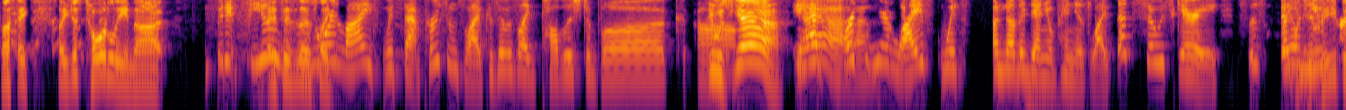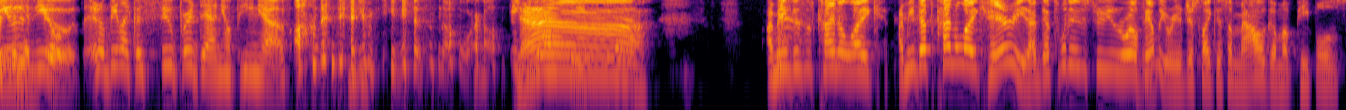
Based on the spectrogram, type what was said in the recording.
like like just totally not but it fused it's, it's, your like, life with that person's life because it was like published a book. Um, it was yeah. It yeah. had parts of your life with another Daniel Pena's life. That's so scary. It's this like, it'll just fuse you. It'll be like a super Daniel Pena of all the Daniel Penas in the world. Yeah. Exactly. yeah. I mean, this is kind of like. I mean, that's kind of like Harry. That's what it is to be in the royal family, where you're just like this amalgam of people's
